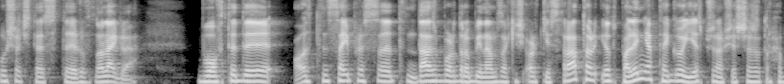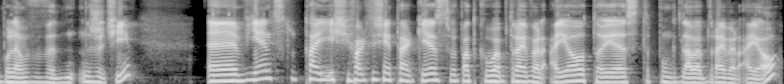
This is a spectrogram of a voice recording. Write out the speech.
puszczać testy równolegle bo wtedy ten Cypress, ten dashboard robi nam jakiś orkiestrator i odpalenia tego jest, przyznam się szczerze, trochę bólem w życiu. E, więc tutaj, jeśli faktycznie tak jest w wypadku WebDriver.io, to jest punkt dla WebDriver.io.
